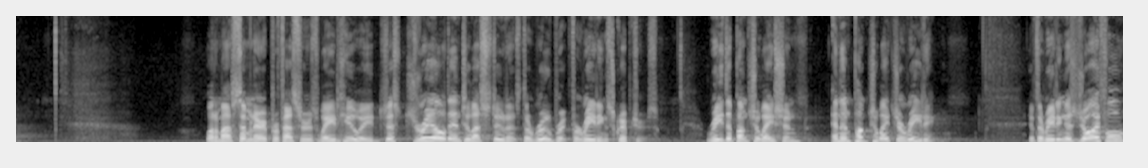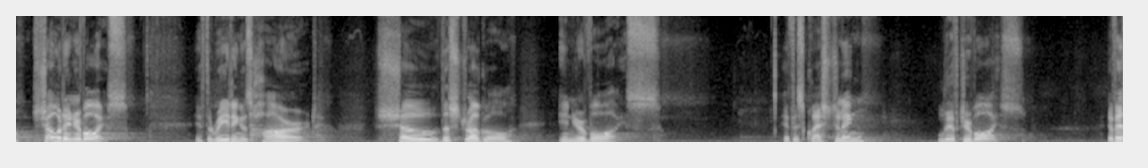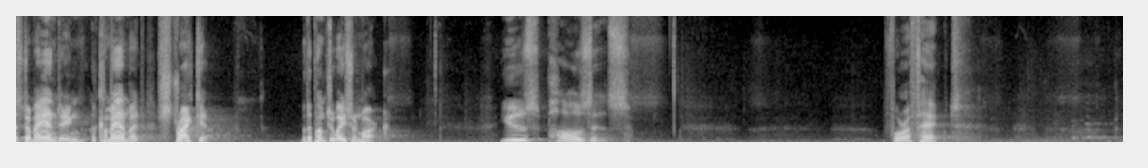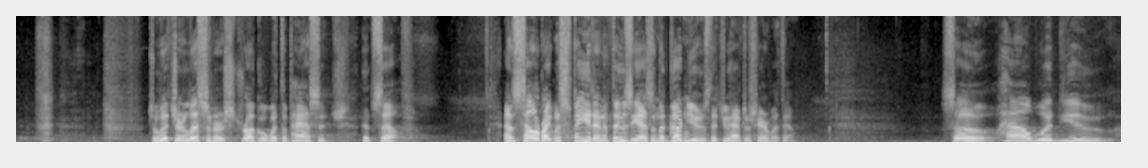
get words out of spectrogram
One of my seminary professors, Wade Huie, just drilled into us students the rubric for reading scriptures. Read the punctuation and then punctuate your reading. If the reading is joyful, show it in your voice. If the reading is hard, show the struggle in your voice. If it's questioning, lift your voice. If it's demanding a commandment, strike it with a punctuation mark. Use pauses for effect. to let your listeners struggle with the passage itself and celebrate with speed and enthusiasm the good news that you have to share with them. So, how would you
